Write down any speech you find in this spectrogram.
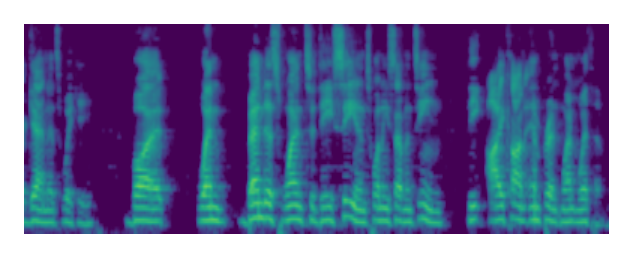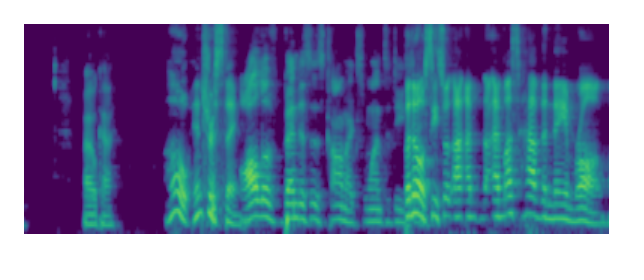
again, it's Wiki, but when Bendis went to DC in 2017, the Icon imprint went with him. Okay. Oh, interesting. All of Bendis's comics went to DC. But no, see, so I, I, I must have the name wrong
